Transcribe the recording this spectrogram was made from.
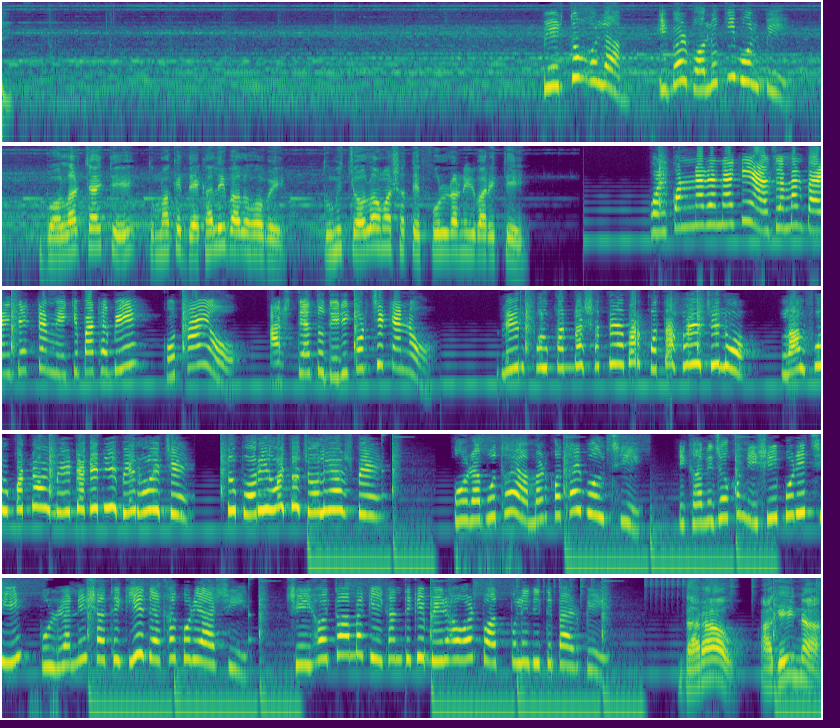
বের তো হলাম এবার বলো কি বলবে? বলার চাইতে তোমাকে দেখালেই ভালো হবে। তুমি চলো আমার সাথে ফুলরানির বাড়িতে। ফুলকন্যারা নাকি আজ আমার বাড়িতে একটা মেয়েকে পাঠাবে? কোথায় ও? আসতে এত দেরি করছে কেন? নীল ফুলকন্যার সাথে আমার কথা হয়েছিল। লাল ফুলকন্যা ওই মেয়েটাকে নিয়ে বের হয়েছে। তো পরেই হয়তো চলে আসবে। ওরা বোধহয় আমার কথাই বলছি। এখানে যখন এসেই পড়েছি ফুলরানির সাথে গিয়ে দেখা করে আসি। সেই হয়তো আমাকে এখান থেকে বের হওয়ার পথ বলে দিতে পারবে। দাঁড়াও আগেই না।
